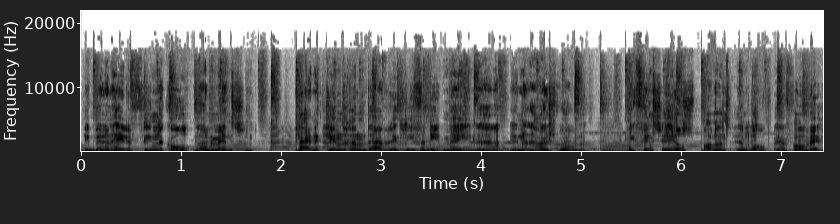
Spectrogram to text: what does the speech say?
Ik ben een hele vriendelijke hond naar de mensen. Kleine kinderen, daar wil ik liever niet mee in, uh, in een huis wonen. Ik vind ze heel spannend en loop ervan weg.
